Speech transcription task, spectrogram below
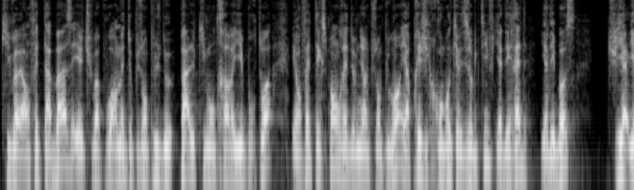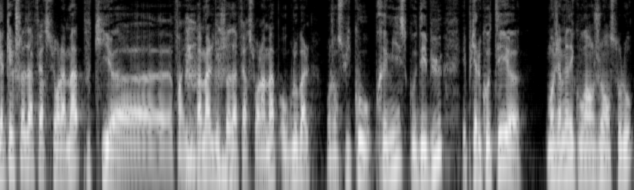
qui va, en fait, ta base, et tu vas pouvoir mettre de plus en plus de pales qui vont travailler pour toi, et en fait, t'expandre et devenir de plus en plus grand. Et après, j'ai comprendre qu'il y avait des objectifs, il y a des raids, il y a des boss. Tu- Il y, a- il y a quelque chose à faire sur la map qui. euh, Enfin, il y a pas mal de choses à faire sur la map au global. Moi, j'en suis qu'aux prémices, qu'au début. Et puis, il y a le côté. euh, moi, j'aime bien découvrir un jeu en solo.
